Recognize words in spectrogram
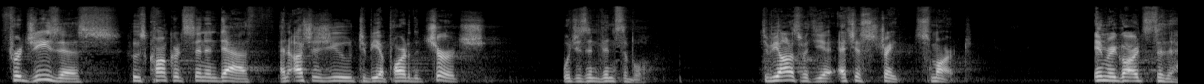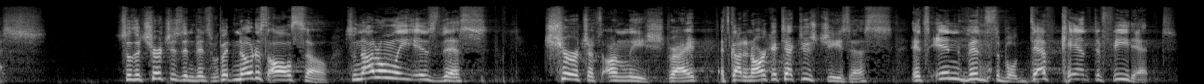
for Jesus who's conquered sin and death and ushers you to be a part of the church, which is invincible. To be honest with you, it's just straight smart in regards to this. So the church is invincible. But notice also, so not only is this church that's unleashed, right? It's got an architect who's Jesus. It's invincible. Death can't defeat it.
